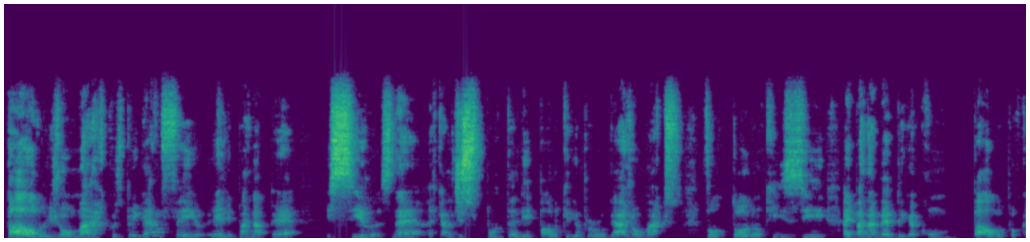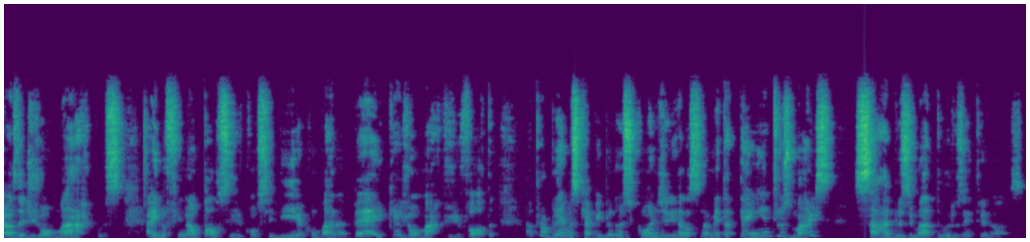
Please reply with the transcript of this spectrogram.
Paulo e João Marcos brigaram feio. Ele, Barnabé e Silas, né? Aquela disputa ali, Paulo queria ir para um lugar, João Marcos voltou, não quis ir. Aí Barnabé briga com Paulo por causa de João Marcos. Aí no final Paulo se reconcilia com Barnabé e quer João Marcos de volta. Há problemas que a Bíblia não esconde de relacionamento até entre os mais sábios e maduros entre nós.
